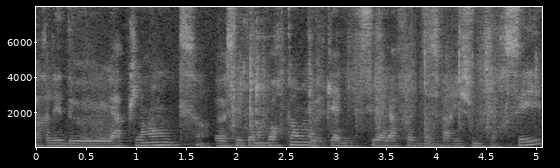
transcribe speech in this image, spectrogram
parler de la plainte. Euh, c'était important de qualifier à la fois de disparition forcée,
